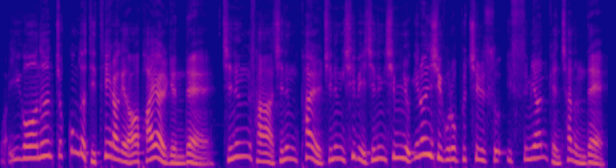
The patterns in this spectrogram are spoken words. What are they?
와, 이거는 조금 더 디테일하게 나와 봐야 알겠는데 지능 4, 지능 8, 지능 12, 지능 16 이런 식으로 붙일 수 있으면 괜찮은데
